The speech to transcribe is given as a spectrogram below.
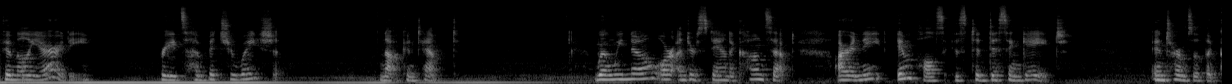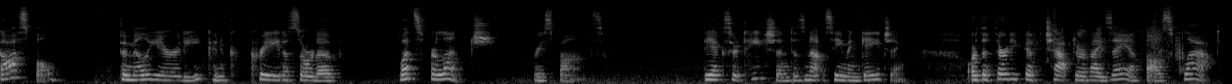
Familiarity breeds habituation, not contempt. When we know or understand a concept, our innate impulse is to disengage. In terms of the gospel, familiarity can create a sort of what's for lunch response. The exhortation does not seem engaging, or the 35th chapter of Isaiah falls flat,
